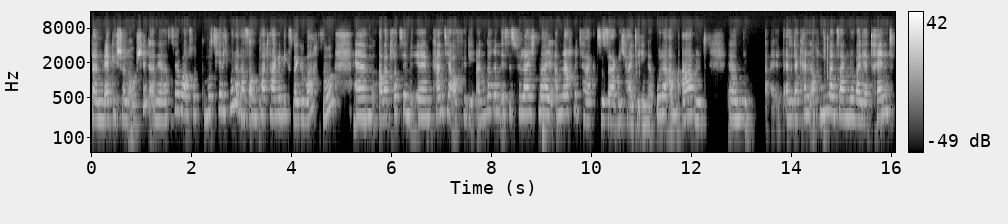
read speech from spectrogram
dann merke ich schon, oh shit, Anja, hast du aber auch, musst dich ja nicht wundern, hast auch ein paar Tage nichts mehr gemacht. So. Ähm, aber trotzdem ähm, kann es ja auch für die anderen, ist es vielleicht mal am Nachmittag zu sagen, ich halte inne oder am Abend. Ähm, also da kann auch niemand sagen, nur weil der Trend,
